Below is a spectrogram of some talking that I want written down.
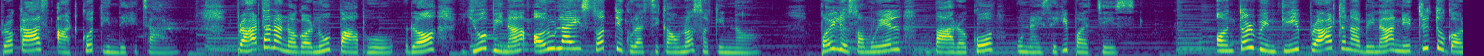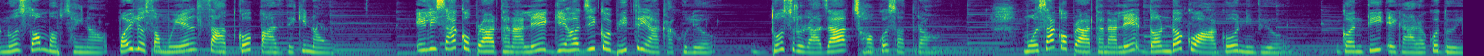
प्रकाश आठको तिनदेखि चार। प्रार्थना नगर्नु पाप हो र यो बिना अरूलाई सत्य कुरा सिकाउन सकिन्न। पहिलो समुएल बाह्रको उन्नाइसदेखि पच्चिस। अन्तर्विन्ती प्रार्थना बिना नेतृत्व गर्नु सम्भव छैन। पहिलो समुएल सातको पाँचदेखि नौ। एलिसाको प्रार्थनाले गेहजीको भित्री आँखा खुल्यो। दोस्रो राजा छको सत्र। मोसाको प्रार्थनाले दण्डको आगो निभ्यो। गन्ती एघारको दुई।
